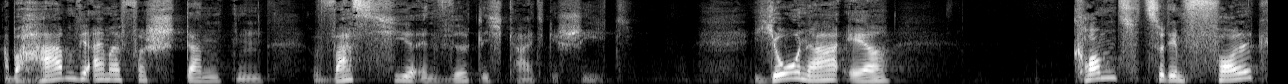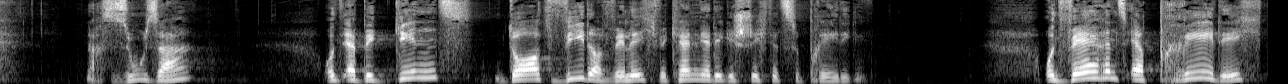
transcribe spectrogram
Aber haben wir einmal verstanden, was hier in Wirklichkeit geschieht? Jona, er kommt zu dem Volk nach Susa und er beginnt dort widerwillig, wir kennen ja die Geschichte, zu predigen. Und während er predigt,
